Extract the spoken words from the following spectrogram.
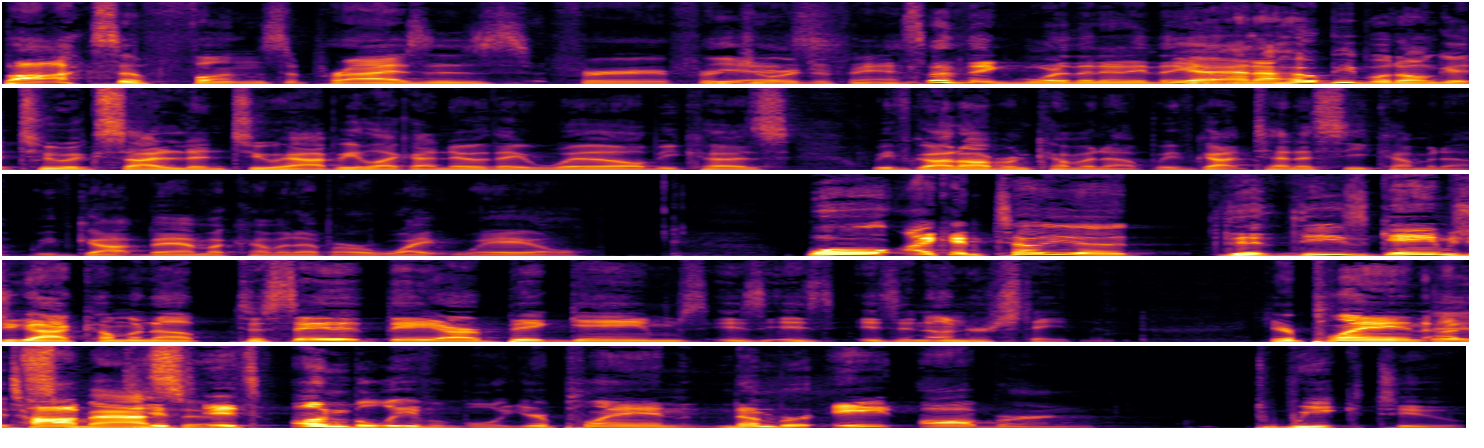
box of fun surprises for for Yes. Georgia fans. I think more than anything. Yeah, else. and I hope people don't get too excited and too happy like I know they will because we've got Auburn coming up. We've got Tennessee coming up. We've got Bama coming up, our white whale. Well, I can tell you that these games you got coming up to say that they are big games is is, is an understatement. You're playing a It's top. massive. It's, it's unbelievable. You're playing number eight Auburn, week two.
